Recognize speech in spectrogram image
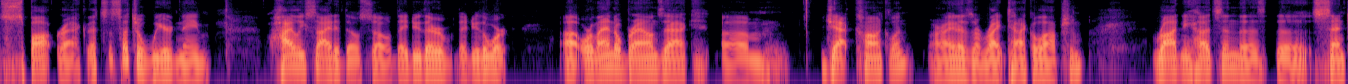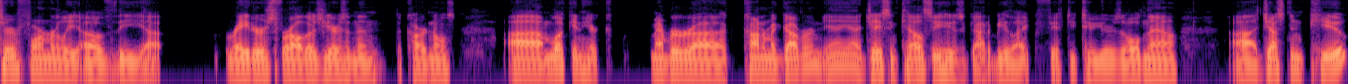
Spotrac. That's a, such a weird name. Highly cited though, so they do their they do the work. Uh, Orlando Brown, Zach, um, Jack Conklin, all right, as a right tackle option. Rodney Hudson, the the center, formerly of the uh, Raiders for all those years, and then the Cardinals. Uh, I'm looking here. Remember uh, Connor McGovern? Yeah, yeah. Jason Kelce, who's got to be like 52 years old now. Uh, Justin Pugh,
